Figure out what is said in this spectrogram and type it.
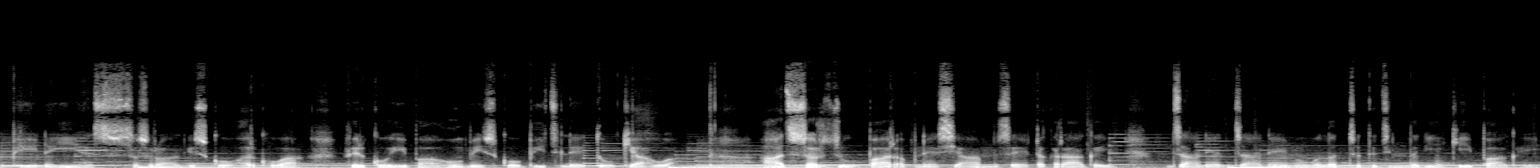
भी नहीं है ससुराल, इसको हर खुआ फिर कोई बाहों में इसको भीच ले तो क्या हुआ? आज सरजू पार अपने श्याम से टकरा गई जाने अनजाने में वो लज्जत ज़िंदगी की पा गई।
